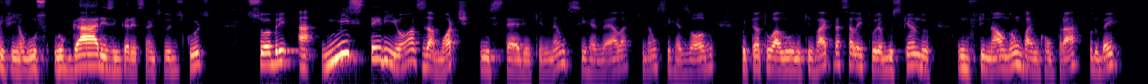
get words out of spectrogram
enfim, alguns lugares interessantes do discurso sobre a misteriosa morte, mistério que não se revela, que não se resolve. Portanto, o aluno que vai para essa leitura buscando um final não vai encontrar, tudo bem?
